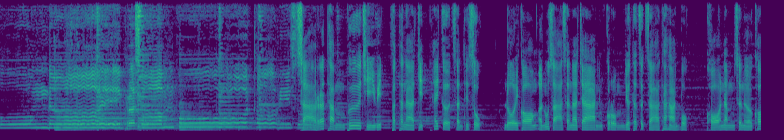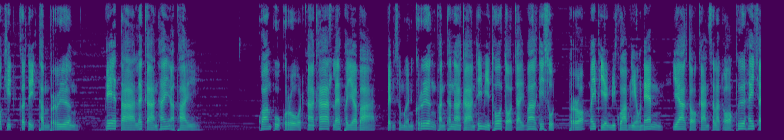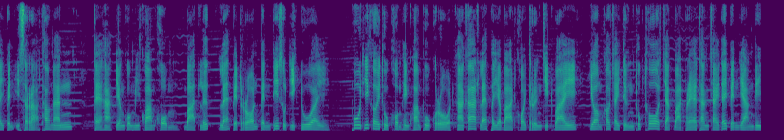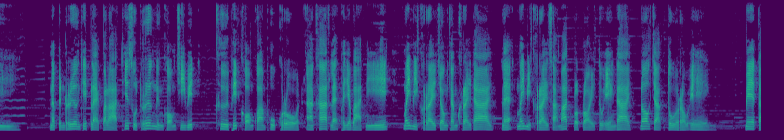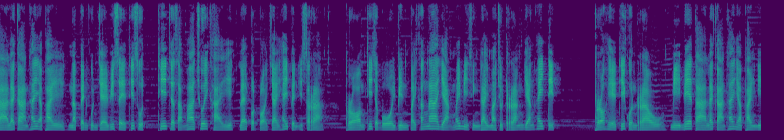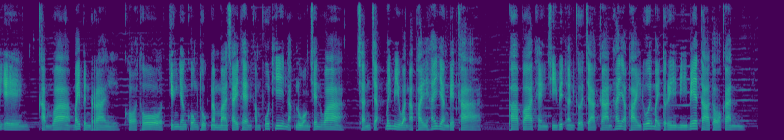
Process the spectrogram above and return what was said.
องค์โดพระสมพุทธวิสุสารธรรมเพื่อชีวิตพัฒนาจิตให้เกิดสันติสุข โดยกองอนุสาสนาจารย์ กรมยุทธศึกษาทหารบก ขอนำเสนอข้อคิดคติธรรมเรื่อง เมตตาและการให้อภัย ความผูกโกรธอาฆาตและพยาบาทเป็นเสมือนเครื่องพันธนาการที่มีโทษต่อใจมากที่สุด เพราะไม่เพียงมีความเหนียวแน่น ยากต่อการสลัดออกเพื่อให้ใจเป็นอิสระเท่านั้น แต่หากยังคงมีความคม บาดลึก และเป็ดร้อนเป็นที่สุดอีกด้วย ผู้ที่เคยถูกคมแห่งความผูกโกรธ อาฆาตและพยาบาทคอยตรึงจิตไว้ ย่อมเข้าใจถึงทุกโทษจากบาดแผลทางใจได้เป็นอย่างดีนับเป็นเรื่องที่แปลกประหลาดที่สุดเรื่องหนึ่งของชีวิต คือพิษของความผูกโกรธ อาฆาตและพยาบาทนี้ ไม่มีใครจองจำใครได้ และไม่มีใครสามารถปลดปล่อยตัวเองได้ นอกจากตัวเราเอง เมตตาและการให้อภัยนับเป็นกุญแจวิเศษที่สุดที่จะสามารถช่วยไขและปลดปล่อยใจให้เป็นอิสระ พร้อมที่จะโบยบินไปข้างหน้าอย่างไม่มีสิ่งใดมาจุดรั้งยั้งให้ติด เพราะเหตุที่คนเรามีเมตตาและการให้อภัยนี้เองคำว่าไม่เป็นไร ขอโทษ จึงยังคงถูกนำมาใช้แทนคำพูดที่หนักหน่วงเช่นว่า ฉันจะไม่มีวันอภัยให้อย่างเด็ดขาด ภาพวาดแห่งชีวิตอันเกิดจากการให้อภัยด้วยไมตรีมีเมตตาต่อกัน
